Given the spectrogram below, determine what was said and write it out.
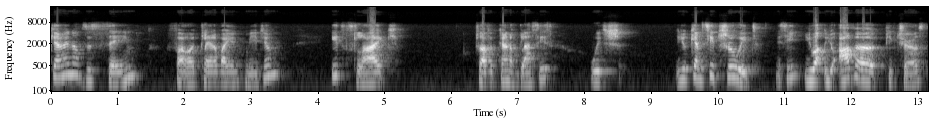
kind of the same for a clairvoyant medium. It's like to have a kind of glasses which you can see through it. You see you, you have uh, pictures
